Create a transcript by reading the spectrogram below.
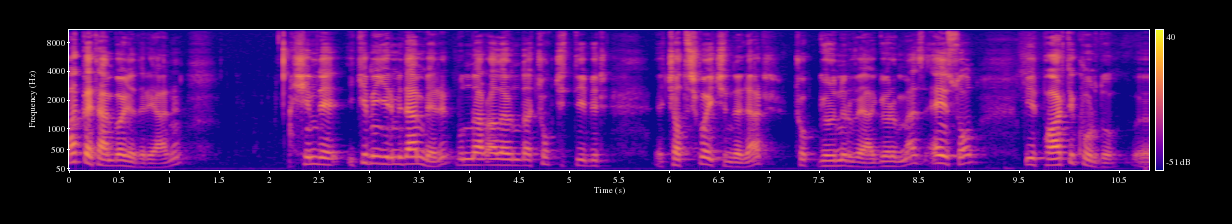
Hakikaten böyledir yani. Şimdi 2020'den beri bunlar aralarında çok ciddi bir e, çatışma içindeler. Çok görünür veya görünmez. En son bir parti kurdu e,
